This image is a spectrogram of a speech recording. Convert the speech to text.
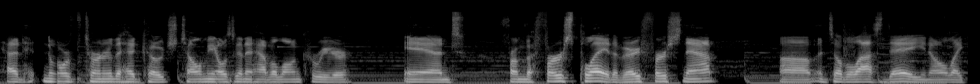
had Norv Turner, the head coach, telling me I was going to have a long career. And from the first play, the very first snap um, until the last day, you know, like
